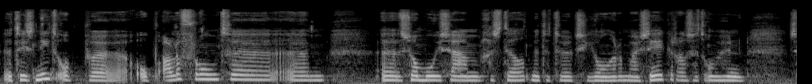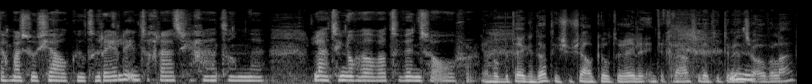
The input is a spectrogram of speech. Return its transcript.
Het is niet op, uh, op alle fronten um, eh, zo moeizaam gesteld met de Turkse jongeren. Maar zeker als het om hun zeg maar, sociaal-culturele integratie gaat... dan uh, laat hij nog wel wat te wensen over. En wat betekent dat, die sociaal-culturele integratie, dat hij te wensen overlaat?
